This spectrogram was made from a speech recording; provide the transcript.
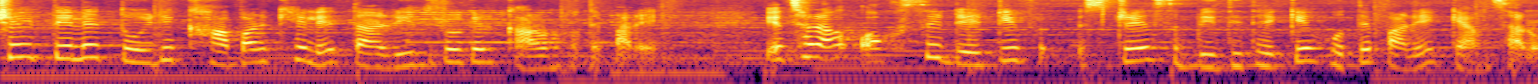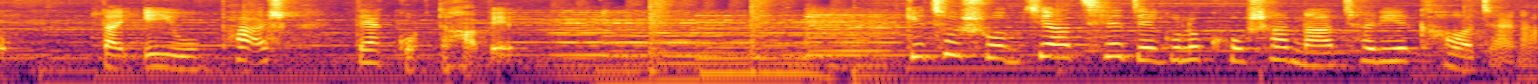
সেই তেলে তৈরি খাবার খেলে তা হৃদরোগের কারণ হতে পারে। এছাড়াও অক্সিডেটিভ স্ট্রেস বৃদ্ধি থেকে হতে পারে ক্যান্সারও। তাই এই অভ্যাস ত্যাগ করতে হবে। কিছু সবজি আছে যেগুলো খোসা না ছাড়িয়ে খাওয়া যায় না।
